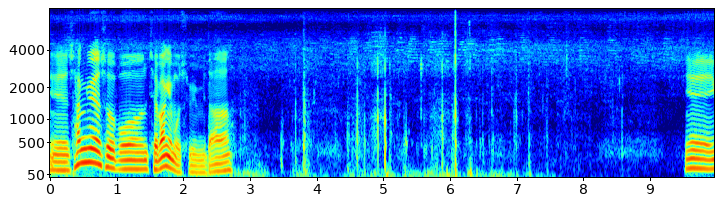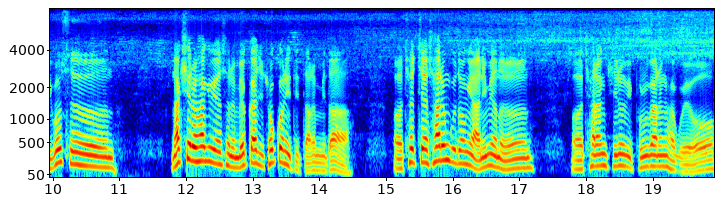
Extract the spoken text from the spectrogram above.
예, 상류에서 본 제방의 모습입니다. 예, 이곳은 낚시를 하기 위해서는 몇 가지 조건이 뒤따릅니다. 어, 첫째, 사륜구동이 아니면은 어, 차량 진입이 불가능하고요.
